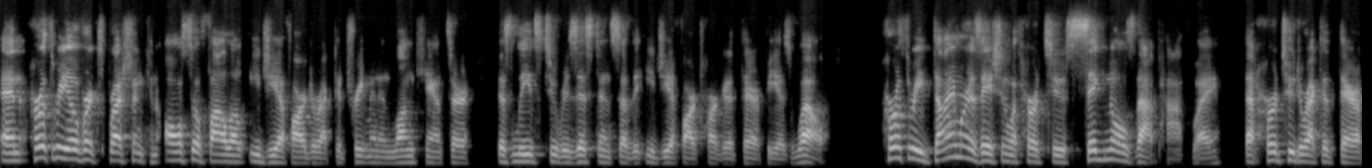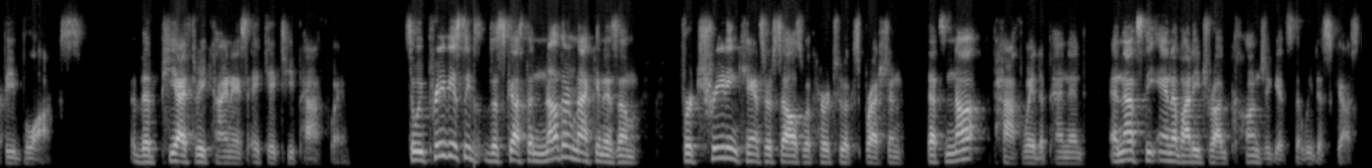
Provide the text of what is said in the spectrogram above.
And HER3 overexpression can also follow EGFR directed treatment in lung cancer. This leads to resistance of the EGFR targeted therapy as well. HER3 dimerization with HER2 signals that pathway that HER2 directed therapy blocks, the PI3 kinase AKT pathway. So we previously discussed another mechanism for treating cancer cells with HER2 expression that's not pathway dependent, and that's the antibody drug conjugates that we discussed.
